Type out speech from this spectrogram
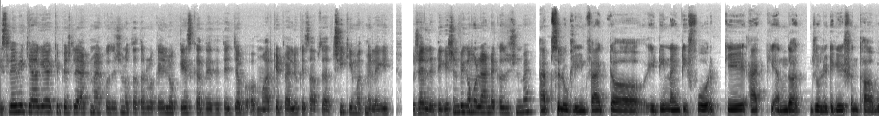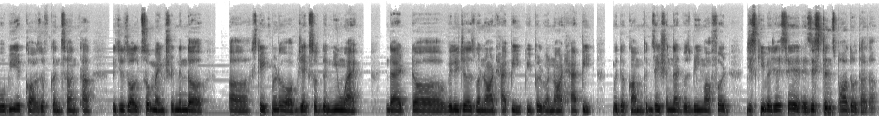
इसलिए भी किया गया कि पिछले एक्ट में एक्विजिशन होता था लोग कई लोग केस कर देते थे जब मार्केट वैल्यू के हिसाब से अच्छी कीमत मिलेगी तो शायद लिटिगेशन भी कम हो लैंड एक्विजिशन में। एब्सोल्युटली इनफैक्ट uh, 1894 के एक्ट के अंदर जो लिटिगेशन था वो भी एक कॉज ऑफ़ कंसर्न था which is also mention in the statement of objects of the new act that villagers were not happy people were not happy with the compensation that was being offered जिसकी वजह से रेजिस्टेंस बहुत होता था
